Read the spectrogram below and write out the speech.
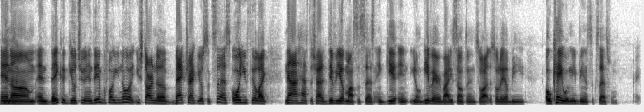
and um and they could guilt you and then before you know it you starting to backtrack your success or you feel like now I have to try to divvy up my success and get and you know give everybody something so I, so they'll be okay with me being successful. Right.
